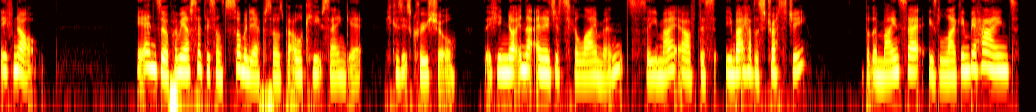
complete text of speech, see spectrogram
If not, it ends up, I mean, I've said this on so many episodes, but I will keep saying it because it's crucial that if you're not in that energetic alignment, so you might have this, you might have the strategy, but the mindset is lagging behind,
